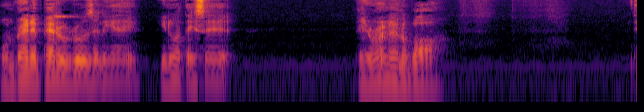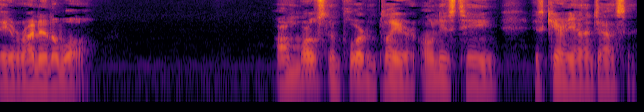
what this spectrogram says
When Brandon Pettigrew was in the game, you know what they said? They running the ball. They running the ball. Our most important player on this team is Kerryon Johnson.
